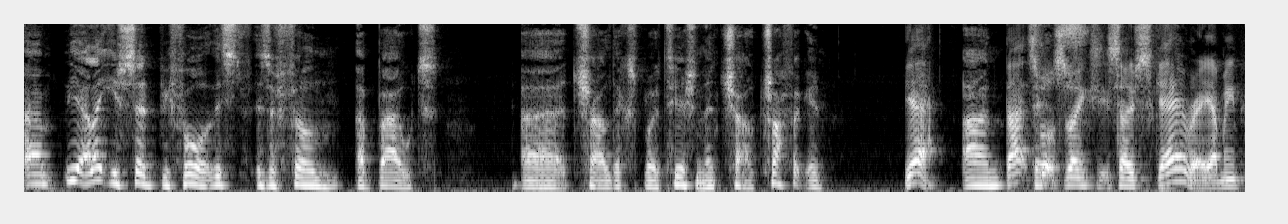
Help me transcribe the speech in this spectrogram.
Um, yeah, like you said before, this is a film about uh, child exploitation and child trafficking. Yeah, And that's what makes it so scary. I mean,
